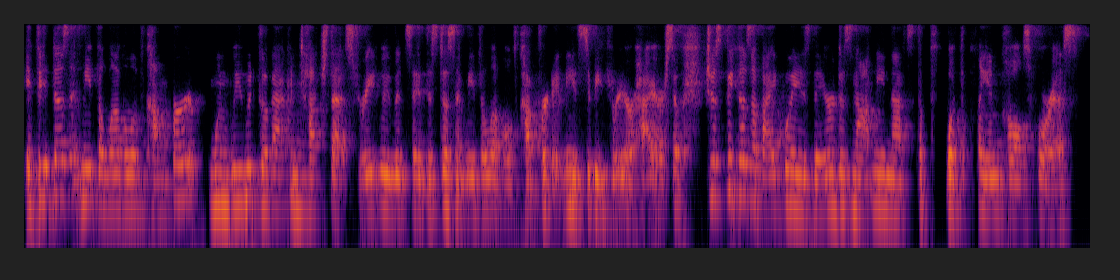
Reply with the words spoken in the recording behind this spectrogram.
if it doesn't meet the level of comfort, when we would go back and touch that street, we would say this doesn't meet the level of comfort, it needs to be three or higher. So just because a bikeway is there does not mean that's the, what the plan calls for us.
